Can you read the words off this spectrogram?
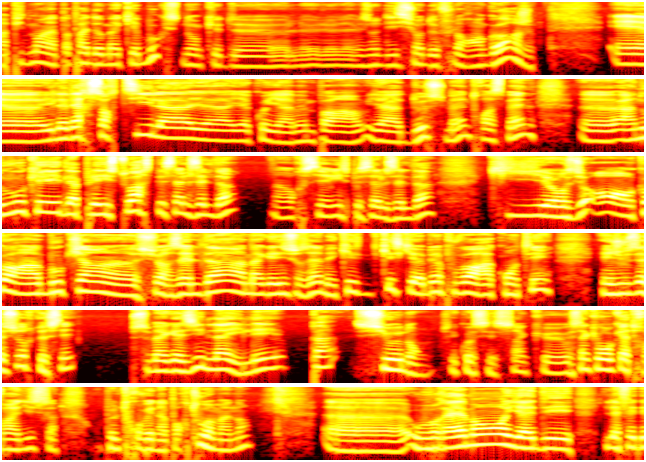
rapidement, on n'a pas parlé d'Omake Books, donc de la maison d'édition de Florent Gorge. Et il avait ressorti là, il y a, quoi Il y a même pas, il y a deux semaines, trois semaines, un nouveau cahier de la Play Histoire spécial Zelda, un hors-série spécial Zelda, qui on se dit oh encore un bouquin euh, sur Zelda, un magazine sur Zelda, mais qu'est- qu'est-ce qu'il va bien pouvoir raconter? Et je vous assure que c'est ce magazine là, il est passionnant. C'est quoi C'est 5 euh, 5,90€. là. On peut le trouver n'importe où hein, maintenant. Euh, où vraiment il y a des fait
